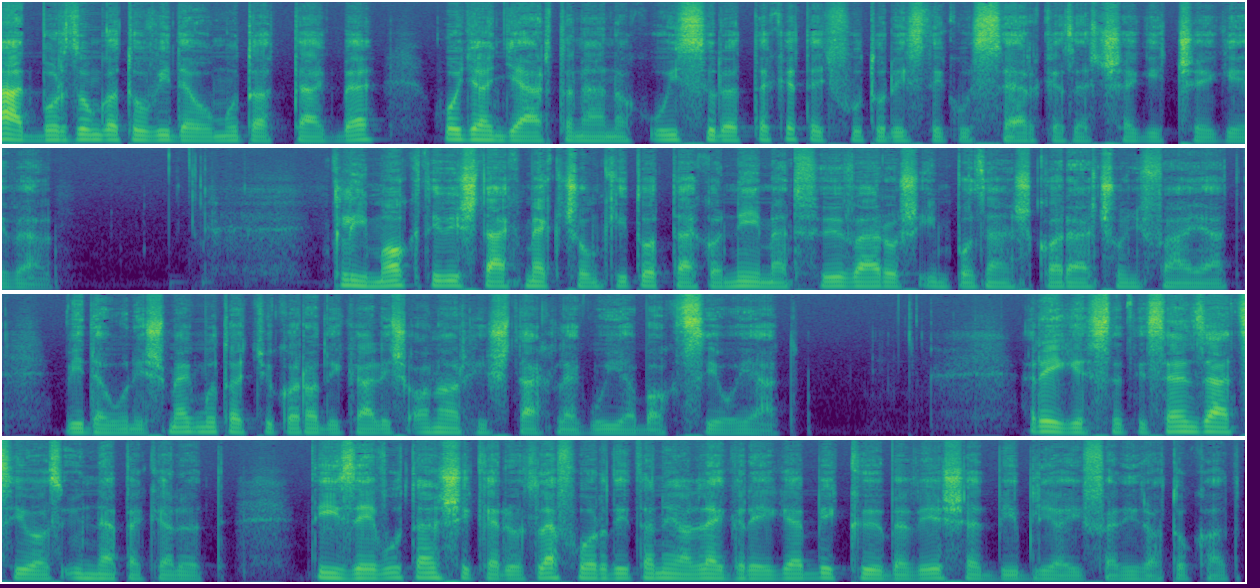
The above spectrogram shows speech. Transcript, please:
Hátborzongató videó mutatták be, hogyan gyártanának újszülötteket egy futurisztikus szerkezet segítségével. Klímaaktivisták megcsonkították a német főváros impozáns karácsonyfáját. Videón is megmutatjuk a radikális anarchisták legújabb akcióját. Régészeti szenzáció az ünnepek előtt. Tíz év után sikerült lefordítani a legrégebbi kőbevésett bibliai feliratokat.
